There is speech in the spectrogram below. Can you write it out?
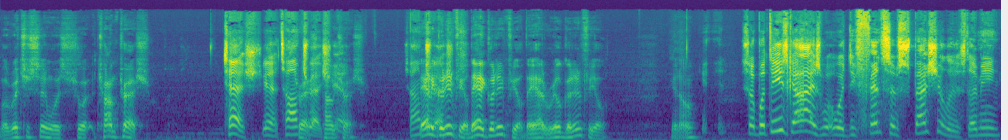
Well, Richardson was short. Tom Tresh. Tesh, yeah, Tom Tresh, Tresh, Tom yeah. Tresh. Tom They had a good Tresh. infield. They had good infield. They had a real good infield. You know. So, but these guys were, were defensive specialists. I mean,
